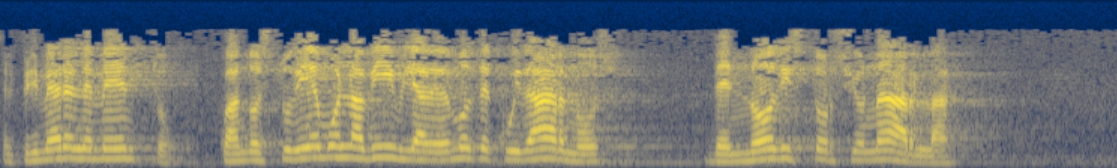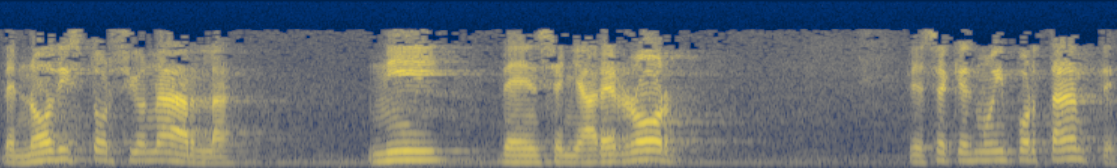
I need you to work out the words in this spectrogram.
el primer elemento, cuando estudiemos la Biblia debemos de cuidarnos de no distorsionarla, de no distorsionarla, ni de enseñar error. Fíjense que es muy importante.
